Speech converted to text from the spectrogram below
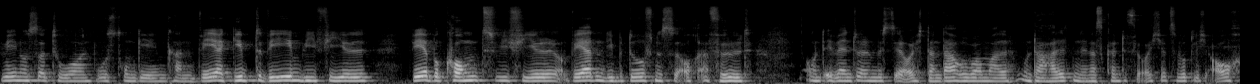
Venus-Saturn, wo es darum gehen kann, wer gibt wem wie viel, wer bekommt wie viel, werden die Bedürfnisse auch erfüllt. Und eventuell müsst ihr euch dann darüber mal unterhalten, denn das könnte für euch jetzt wirklich auch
